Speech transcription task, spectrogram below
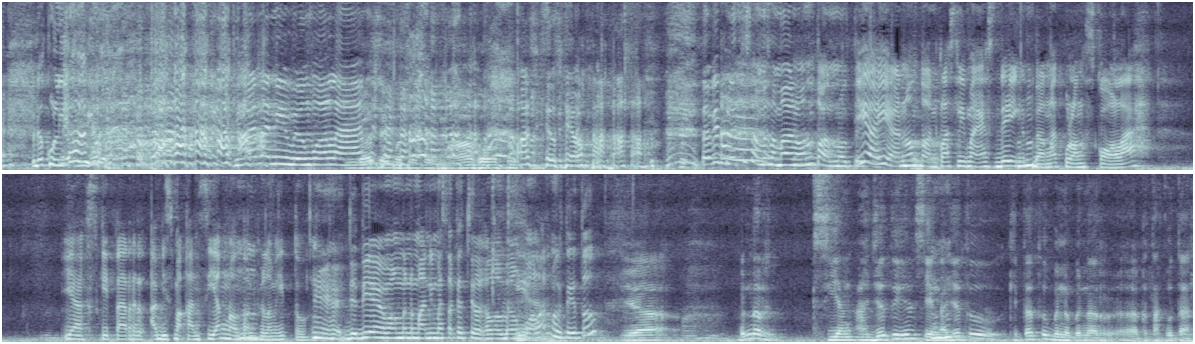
udah kuliah lagi Gimana nih Bang Polan? enggak saya masih SMA kok. masih SMA. Tapi berarti sama-sama nonton waktu iya iya nonton kelas 5 SD inget banget pulang sekolah ya sekitar abis makan siang nonton film itu. Iya, jadi emang menemani masa kecil. Kalau Bang Iya. Polan waktu itu? Ya bener. Siang aja tuh ya. Siang aja tuh kita tuh bener-bener uh, ketakutan.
